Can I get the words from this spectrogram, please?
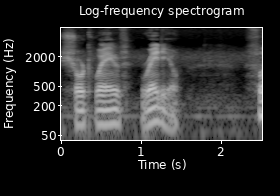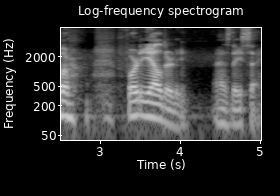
shortwave radio for, for the elderly, as they say.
